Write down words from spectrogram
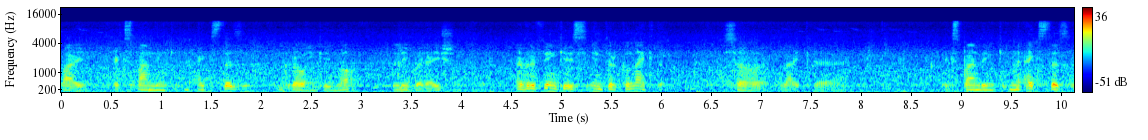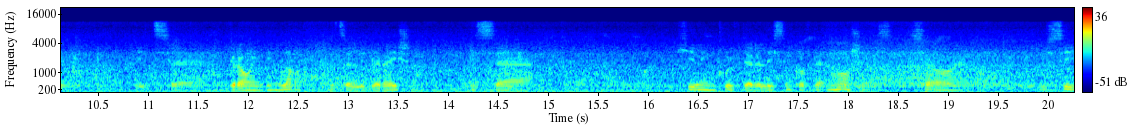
by expanding in ecstasy, growing in love, liberation. Everything is interconnected. So like uh, expanding in ecstasy, it's uh, growing in love, it's a liberation, it's uh, healing with the releasing of the emotions. So uh, you see,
